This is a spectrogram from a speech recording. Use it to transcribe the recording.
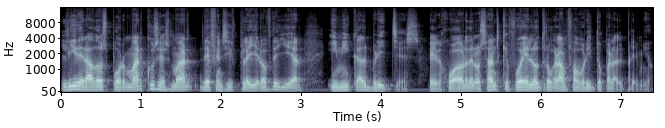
liderados por Marcus Smart, Defensive Player of the Year, y Michael Bridges, el jugador de los Suns que fue el otro gran favorito para el premio.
